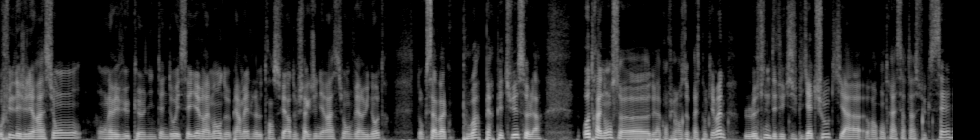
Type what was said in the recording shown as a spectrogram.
au fil des générations, on avait vu que Nintendo essayait vraiment de permettre le transfert de chaque génération vers une autre. Donc ça va pouvoir perpétuer cela. Autre annonce euh, de la conférence de presse Pokémon, le film Détective Pikachu qui a rencontré un certain succès,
